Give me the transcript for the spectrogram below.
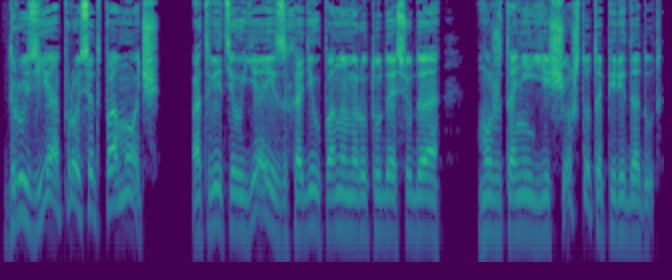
«Друзья просят помочь», — ответил я и заходил по номеру туда-сюда. «Может, они еще что-то передадут?»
